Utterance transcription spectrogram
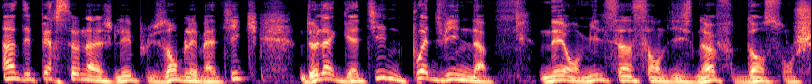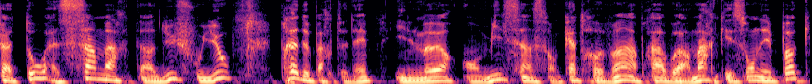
un des personnages les plus emblématiques de la Gâtine poitevine. Né en 1519 dans son château à Saint-Martin-du-Fouillou, près de Partenay, il meurt en 1580 après avoir marqué son époque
